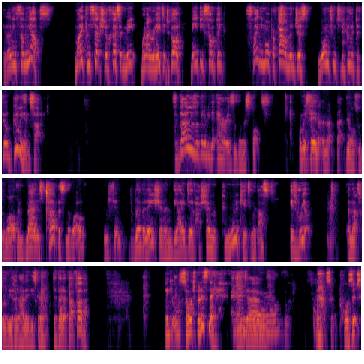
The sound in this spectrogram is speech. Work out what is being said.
if I mean something else. My conception of chesed, may, when I relate it to God, may be something slightly more profound than just wanting to do good to feel gooey inside. So those are going to be the areas of the response. When we say that, and that, that deals with the world and man's purpose in the world, we think revelation and the idea of Hashem communicating with us is real. And that's where Yehuda Halevi is going to develop that further. Thank you all so much for listening. And um, yeah, so pause it.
